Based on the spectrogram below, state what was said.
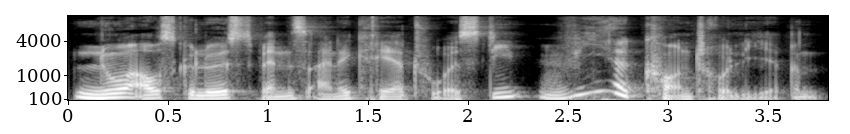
nur ausgelöst, wenn es eine Kreatur ist, die wir kontrollieren.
